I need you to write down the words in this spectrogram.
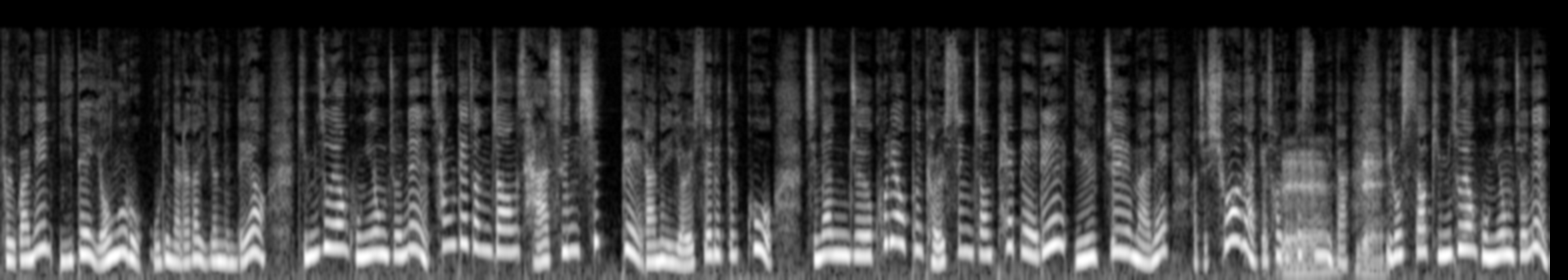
결과는 2대 0으로 우리나라가 이겼는데요. 김소영, 공희용 조는 상대전적 4승 10 패라는 이 열세를 뚫고 지난주 코리아 오픈 결승전 패배를 일주일 만에 아주 시원하게 설욕했습니다. 네, 네. 이로써 김소영, 공희용 조는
